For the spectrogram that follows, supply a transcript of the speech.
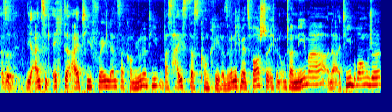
Also die einzig echte IT-Freelancer-Community, was heißt das konkret? Also wenn ich mir jetzt vorstelle, ich bin Unternehmer in der IT-Branche,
